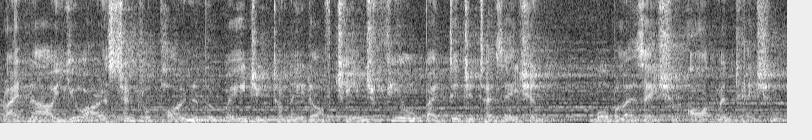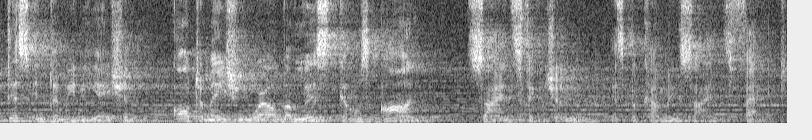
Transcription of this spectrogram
Right now, you are a central point in the raging tornado of change fueled by digitization, mobilization, augmentation, disintermediation, automation. Well, the list goes on. Science fiction is becoming science fact.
